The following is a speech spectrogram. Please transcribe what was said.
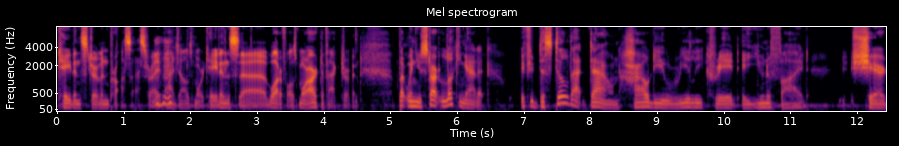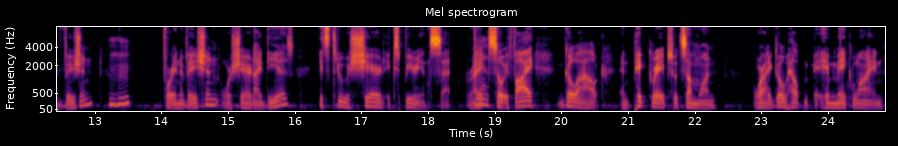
cadence driven process, right? Mm-hmm. Agile is more cadence, uh, waterfall is more artifact driven. But when you start looking at it, if you distill that down, how do you really create a unified, shared vision mm-hmm. for innovation or shared ideas? It's through a shared experience set right? Yes. So if I go out and pick grapes with someone, or I go help him make wine,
